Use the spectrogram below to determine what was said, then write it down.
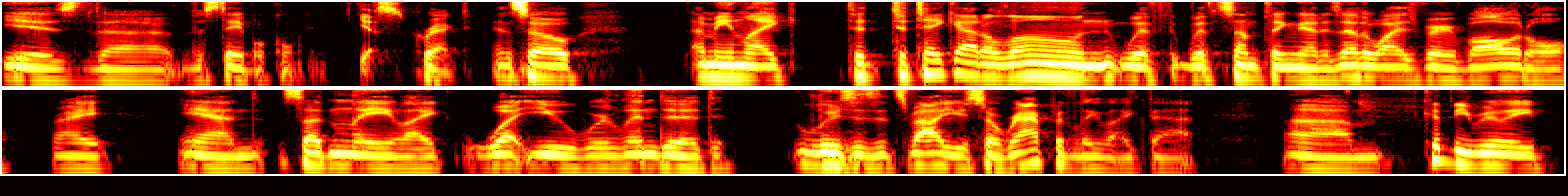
is the the stable coin? Yes. correct. And so, I mean, like to to take out a loan with with something that is otherwise very volatile, right? And suddenly, like what you were lended loses its value so rapidly, like that, um, could be really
